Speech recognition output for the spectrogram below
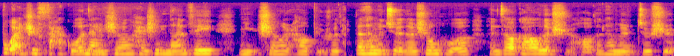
不管是法国男生还是南非女生，然后比如说当他们觉得生活很糟糕的时候，当他们就是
